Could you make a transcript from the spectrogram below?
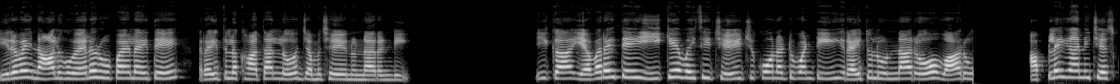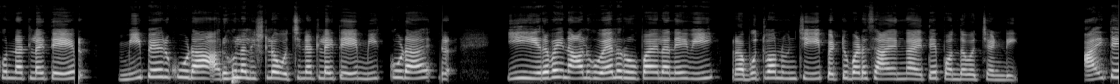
ఇరవై నాలుగు వేల రూపాయలు అయితే రైతుల ఖాతాల్లో జమ చేయనున్నారండి. ఇక ఎవరైతే ఈకేవైసీ చేయించుకోనటువంటి రైతులు ఉన్నారో వారు అప్లై కానీ చేసుకున్నట్లయితే మీ పేరు కూడా అర్హుల లిస్టులో వచ్చినట్లయితే మీకు కూడా ఈ ఇరవై నాలుగు వేల రూపాయలు అనేవి ప్రభుత్వం నుంచి పెట్టుబడి సాయంగా అయితే పొందవచ్చండి. అయితే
